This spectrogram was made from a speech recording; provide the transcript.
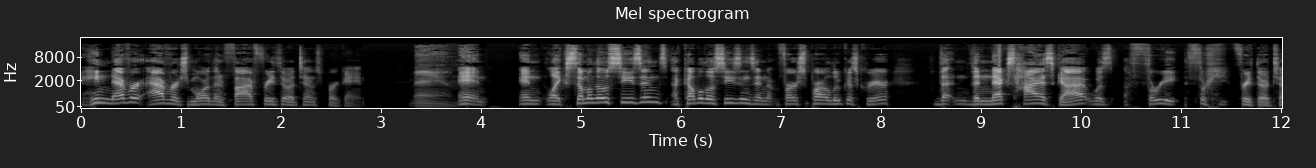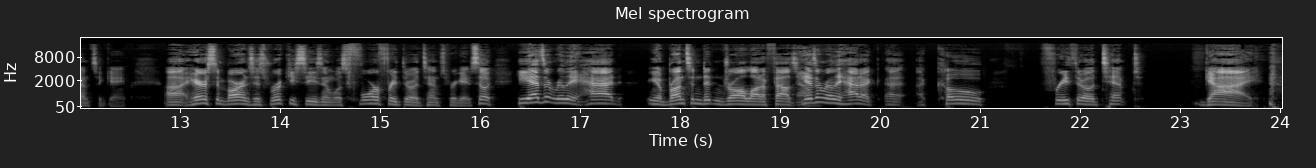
he never averaged more than five free throw attempts per game. Man, And and like some of those seasons, a couple of those seasons in the first part of Luka's career, the the next highest guy was three three free throw attempts a game. Uh, Harrison Barnes, his rookie season was four free throw attempts per game. So he hasn't really had, you know, Brunson didn't draw a lot of fouls. No. He hasn't really had a a, a co free throw attempt guy,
